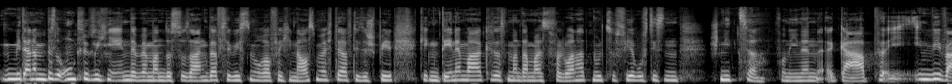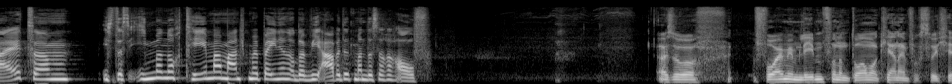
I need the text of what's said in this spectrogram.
mit einem ein bisschen unglücklichen Ende, wenn man das so sagen darf. Sie wissen, worauf ich hinaus möchte, auf dieses Spiel gegen Dänemark, das man damals verloren hat, 0 zu 4, wo es diesen Schnitzer von Ihnen gab. Inwieweit ähm, ist das immer noch Thema manchmal bei Ihnen oder wie arbeitet man das auch auf? Also vor allem im Leben von einem Dormer kehren einfach solche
